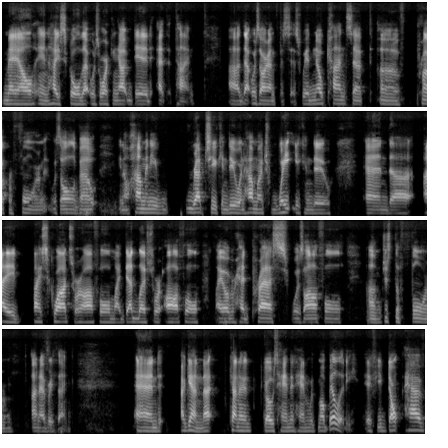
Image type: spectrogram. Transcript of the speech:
male in high school that was working out did at the time. Uh, that was our emphasis. We had no concept of proper form. It was all about you know how many reps you can do and how much weight you can do and uh, i my squats were awful, my deadlifts were awful, my overhead press was awful, um, just the form on everything. And again, that kind of goes hand in hand with mobility. If you don't have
